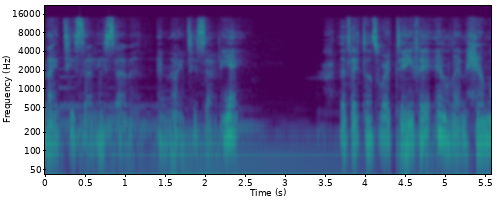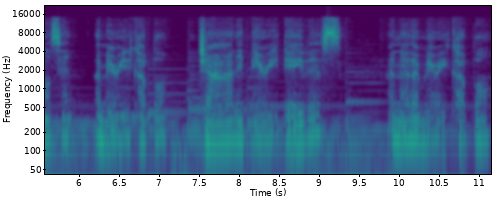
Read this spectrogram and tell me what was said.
1977 and 1978. The victims were David and Lynn Hamilton, a married couple, John and Mary Davis, another married couple,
